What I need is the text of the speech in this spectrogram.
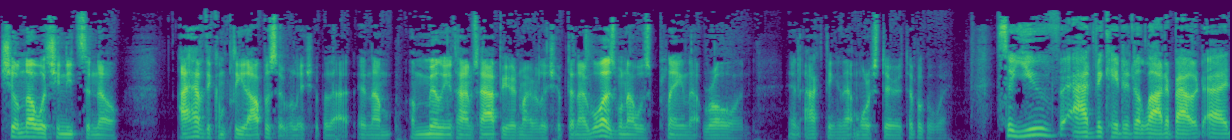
she'll know what she needs to know. I have the complete opposite relationship of that, and I'm a million times happier in my relationship than I was when I was playing that role and, and acting in that more stereotypical way. So you've advocated a lot about uh,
